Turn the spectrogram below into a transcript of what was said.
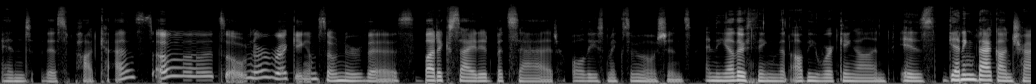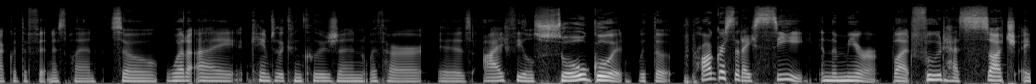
end this podcast. Oh, it's so nerve wracking. I'm so nervous, but excited, but sad, all these mixed emotions. And the other thing that I'll be working on is getting back on track with the fitness plan. So, what I came to the conclusion with her is I feel so good with the progress that I see in the mirror but food has such a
